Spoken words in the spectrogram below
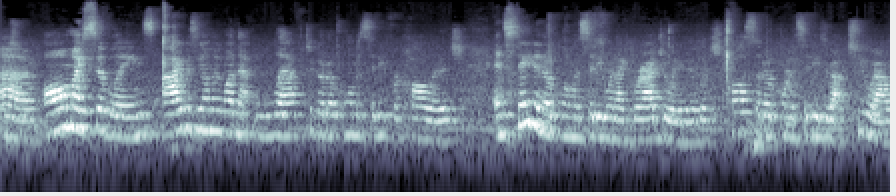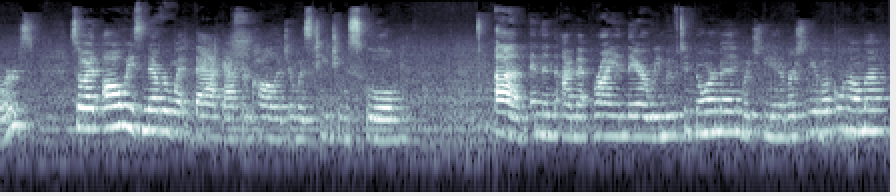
Um, all my siblings. I was the only one that left to go to Oklahoma City for college and stayed in Oklahoma City when I graduated, which Tulsa to Oklahoma City is about two hours. So I'd always never went back after college and was teaching school. Um, and then I met Brian there. We moved to Norman, which the University of Oklahoma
